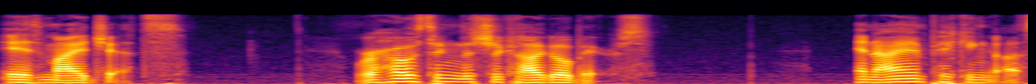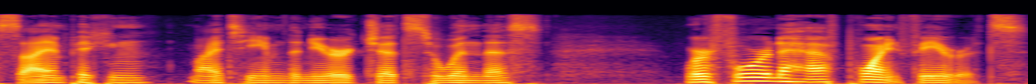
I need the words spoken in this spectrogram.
is my Jets. We're hosting the Chicago Bears. And I am picking us. I am picking my team, the New York Jets, to win this. We're four and a half point favorites.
